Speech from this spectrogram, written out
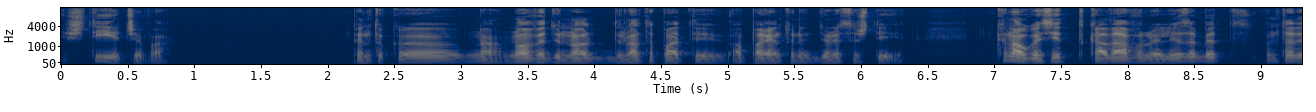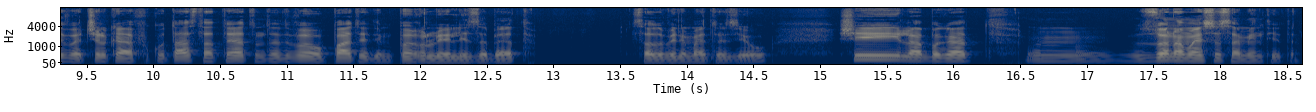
știe ceva. Pentru că, na, nu avea din, alt, din altă parte aparent de unde să știe. Când au găsit cadavrul lui Elizabeth, într-adevăr, cel care a făcut asta a tăiat într-adevăr o parte din părul lui Elizabeth, s-a dovedit mai târziu, și l-a băgat în zona mai sus amintită.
